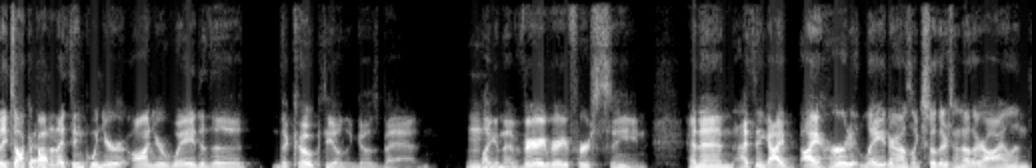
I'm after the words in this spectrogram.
They talk Yeah. about it, I think, when you're on your way to the the Coke deal that goes bad. like Mhm. in that very very first scene and then i think i i heard it later and i was like so there's another island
